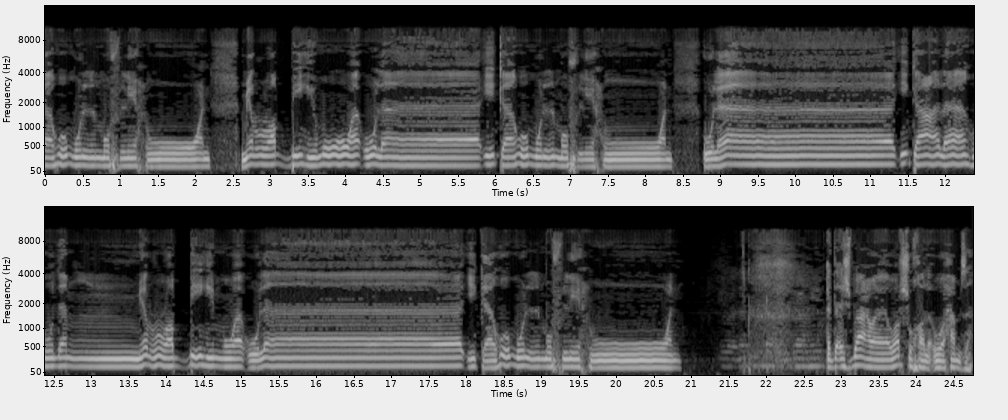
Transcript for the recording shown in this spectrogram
هم المفلحون من ربهم وأولئك هم المفلحون أولئك على هدى من ربهم وأولئك هم المفلحون ده إشباع ورش وخل- وحمزة.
